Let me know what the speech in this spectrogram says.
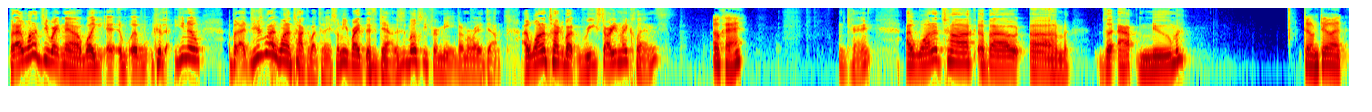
But I want to do right now, well, because you know, but I, here's what I want to talk about today. So let me write this down. This is mostly for me, but I'm gonna write it down. I want to talk about restarting my cleanse. okay. Okay. I want to talk about um the app Noom. Don't do it.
